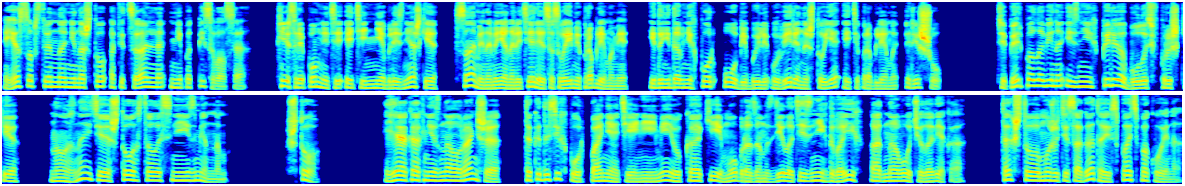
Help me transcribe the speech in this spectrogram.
я, собственно, ни на что официально не подписывался. Если помните, эти не-близняшки сами на меня налетели со своими проблемами, и до недавних пор обе были уверены, что я эти проблемы решу. Теперь половина из них переобулась в прыжке. Но знаете, что осталось неизменным? Что? Я как не знал раньше, так и до сих пор понятия не имею, каким образом сделать из них двоих одного человека. Так что можете с Агатой спать спокойно».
